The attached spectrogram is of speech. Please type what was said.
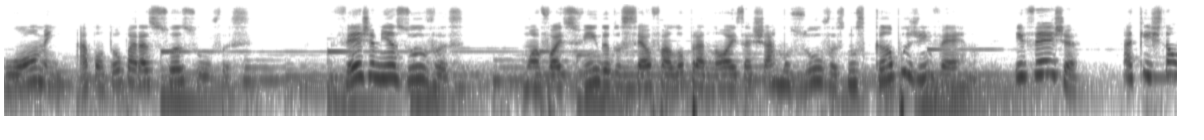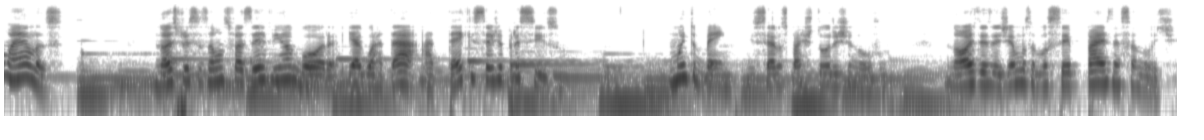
O homem apontou para as suas uvas. Veja minhas uvas, uma voz vinda do céu falou para nós acharmos uvas nos campos de inverno. E veja, aqui estão elas. Nós precisamos fazer vinho agora e aguardar até que seja preciso. Muito bem, disseram os pastores de novo. Nós desejamos a você paz nessa noite.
